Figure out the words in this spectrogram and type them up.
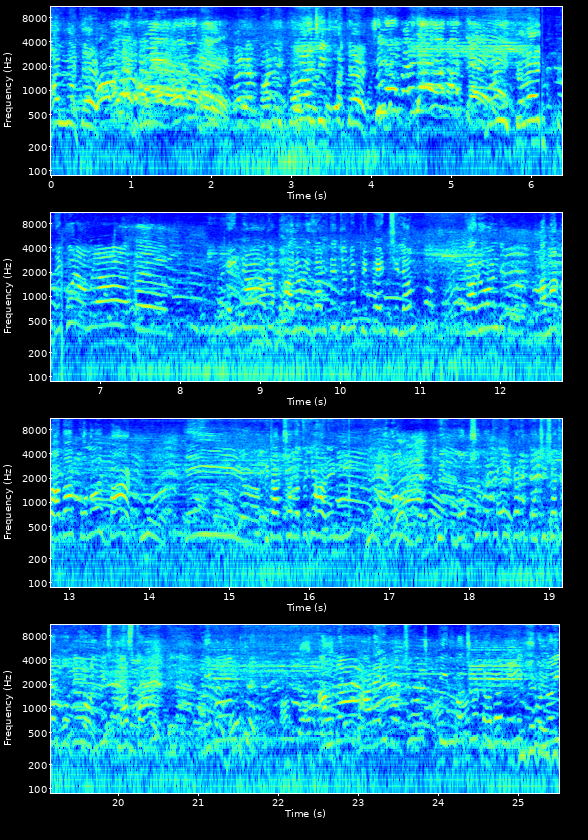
হাল্লাতে আরে আরে তলায় জিততে শক্তি পান্ডে আবার কে মানিক তলায় দেখুন আমরা আহ, ভালো রেজাল্টের জন্য প্রিপেয়ার ছিলাম। কারণ আমার বাবা কোনোবার এই বিধানসভা থেকে হারেননি এবং লোকসভা থেকে এখানে পঁচিশ হাজার ভোটে অলওয়েজ প্লাস থাকে। এবং আমরা আড়াই বছর, তিন বছর বাবা নেই, ষোলোই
